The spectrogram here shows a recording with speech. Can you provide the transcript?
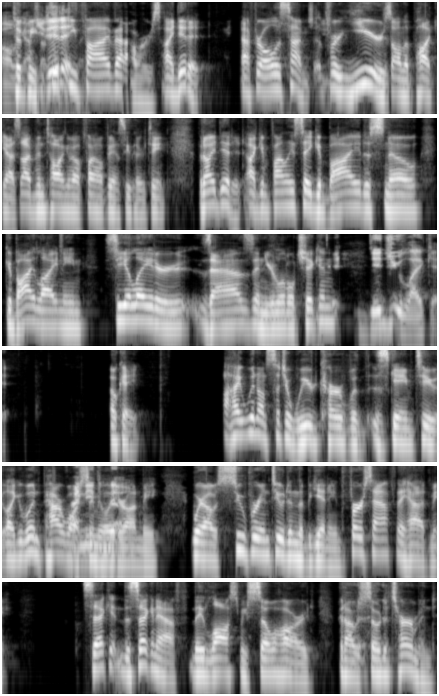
oh my Took me gosh, You did it. 55 hours. I did it after all this time. For years on the podcast, I've been talking about Final Fantasy 13, but I did it. I can finally say goodbye to snow, goodbye lightning. See you later, Sazh and your little chicken. Did, did you like it? Okay. I went on such a weird curve with this game too. Like it went Power Wash Simulator on me, where I was super into it in the beginning. The first half they had me. Second, the second half they lost me so hard, but I was so determined,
